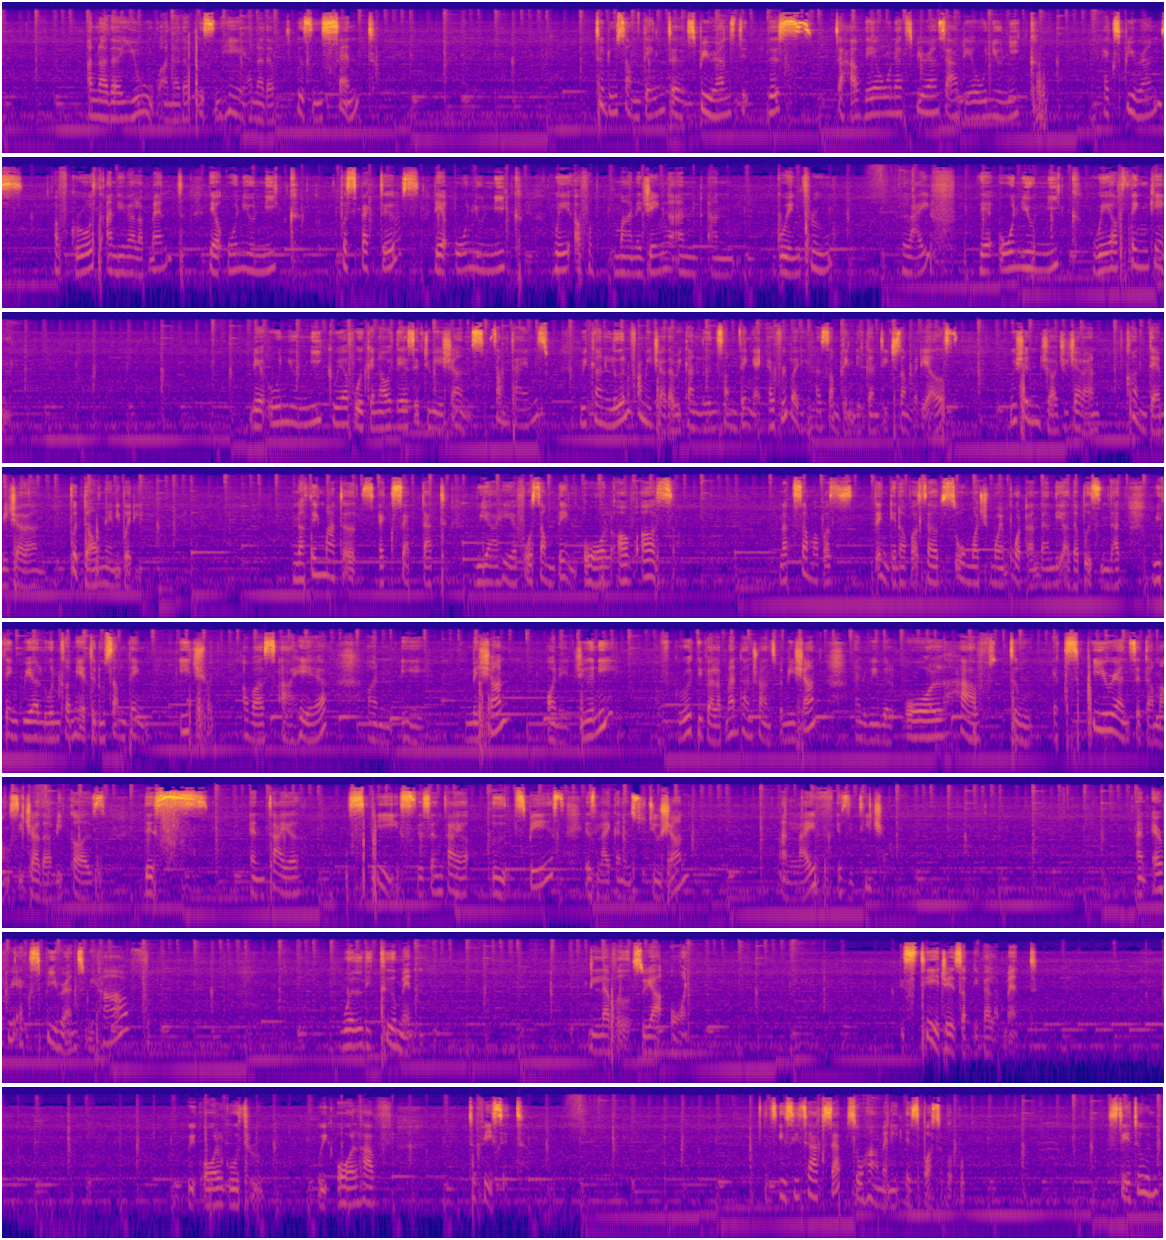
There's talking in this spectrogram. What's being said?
another you, another person here, another person sent to do something to experience this to have their own experience, have their own unique experience of growth and development, their own unique perspectives, their own unique way of managing and, and going through life, their own unique way of thinking, their own unique way of working out their situations. Sometimes we can learn from each other. We can learn something. Everybody has something they can teach somebody else. We shouldn't judge each other and condemn each other and put down anybody. Nothing matters except that we are here for something all of us. Not some of us thinking of ourselves so much more important than the other person that we think we alone come here to do something. Each of us are here on a mission on a journey of growth, development, and transformation, and we will all have to experience it amongst each other because this entire space, this entire earth space, is like an institution, and life is a teacher. And every experience we have will determine the levels we are on the stages of development we all go through. We all have to face it. It's easy to accept, so harmony is possible. Stay tuned.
